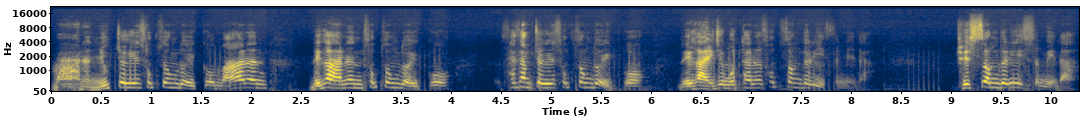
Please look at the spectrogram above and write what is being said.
많은 육적인 속성도 있고, 많은 내가 아는 속성도 있고, 세상적인 속성도 있고, 내가 알지 못하는 속성들이 있습니다. 죄성들이 있습니다.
